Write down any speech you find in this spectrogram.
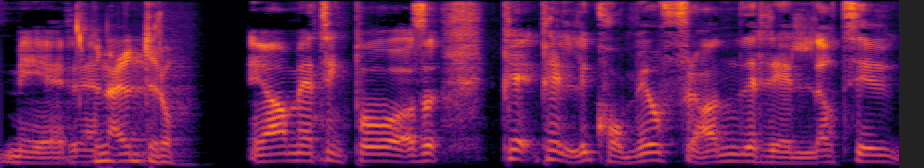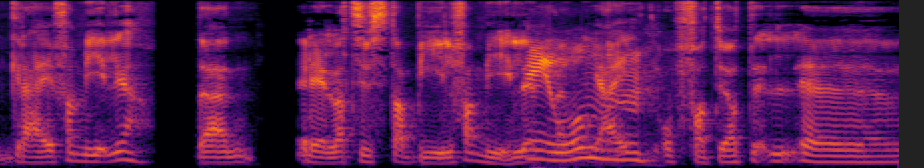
mer hun er jo dropp. Ja, men jeg tenker på altså, Pelle kommer jo fra en relativt grei familie. Det er en relativt stabil familie. Jo, men jeg oppfatter jo at uh,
